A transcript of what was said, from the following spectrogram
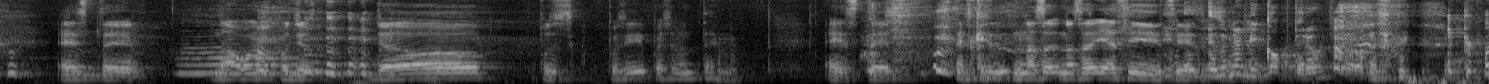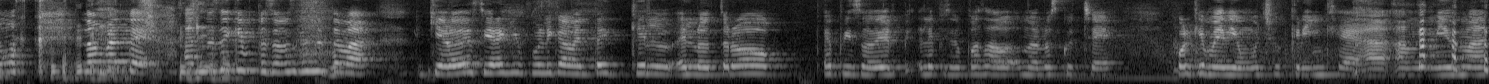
este. No, bueno, pues yo. Yo. Pues, pues sí, pues era un tema. Este. Es que no, sé- no sabía si. si es, es un helicóptero. pero- ¿Cómo? No, espérate, antes de que empecemos con ese tema, quiero decir aquí públicamente que el, el otro episodio, el, el episodio pasado, no lo escuché porque me dio mucho cringe a, a mí misma.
